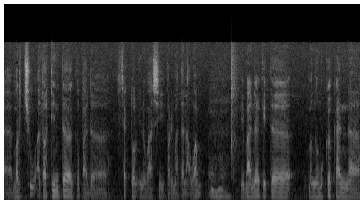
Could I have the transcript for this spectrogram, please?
uh, mercu atau tinta kepada sektor inovasi perkhidmatan awam mm-hmm. di mana kita mengemukakan uh,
